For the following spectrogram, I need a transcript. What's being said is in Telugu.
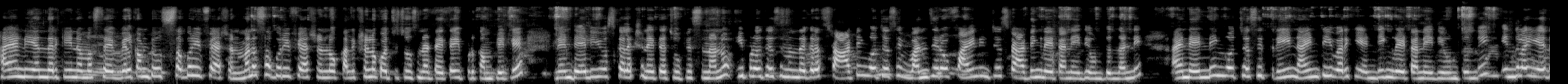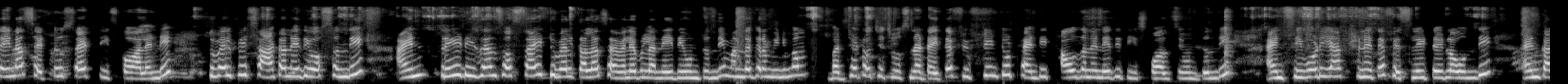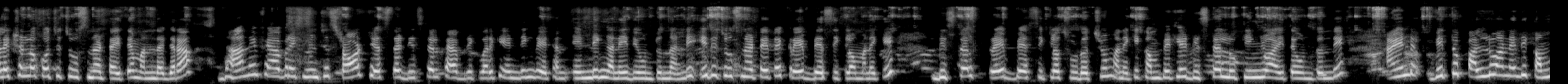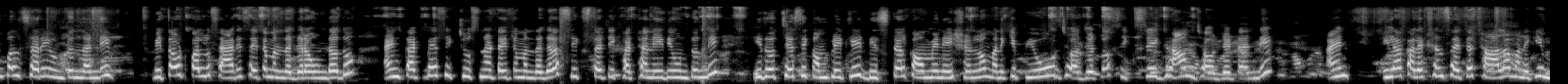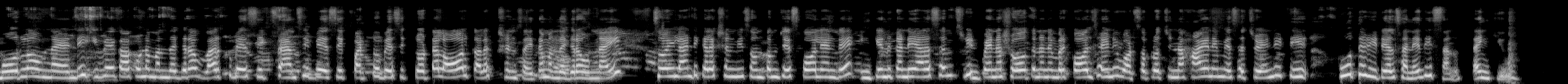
హాయ్ అండి అందరికీ నమస్తే. వెల్కమ్ టు సబురి ఫ్యాషన్ మన సబురి ఫ్యాషన్లో కలెక్షన్లోకి వచ్చి చూసినట్టయితే ఇప్పుడు కంప్లీట్లీ నేను డైలీ యూస్ కలెక్షన్ అయితే చూపిస్తున్నాను. ఇప్పుడు వచ్చేసి మన దగ్గర స్టార్టింగ్ వచ్చేసి వన్ జీరో ఫైవ్ నుంచి స్టార్టింగ్ రేట్ అనేది ఉంటుందండి. అండ్ ఎండింగ్ వచ్చేసి త్రీ నైన్టీ వరకు ఎండింగ్ రేట్ అనేది ఉంటుంది. ఇందులో ఏదైనా సెట్ టు సెట్ తీసుకోవాలండి. ట్వెల్వ్ పీస్ షార్ట్ అనేది వస్తుంది. అండ్ త్రీ డిజైన్స్ వస్తాయి. ట్వెల్వ్ కలర్స్ అవైలబుల్ అనేది ఉంటుంది. మన దగ్గర మినిమం బడ్జెట్ వచ్చి చూసినట్టయితే ఫిఫ్టీన్ టు ట్వంటీ థౌసండ్ అనేది తీసుకోవాల్సి ఉంటుంది. అండ్ సివోడి కలెక్షన్ అయితే ఫెసిలిటీలో ఉంది. అండ్ కలెక్షన్లోకి వచ్చి చూసినట్టయితే మన దగ్గర ధాని ఫ్యాబ్రిక్ నుంచి స్టార్ట్ చేస్తే డిజిటల్ ఫ్యాబ్రిక్ వరకు ఎండింగ్ రేట్ ఎండింగ్ అనేది ఉంటుందండి. ఇది చూసినట్టయితే క్రేప్ బేసిక్లో మనకి డిజిటల్ క్రేప్ బేసిక్లో చూడొచ్చు. మనకి కంప్లీట్లీ డిజిటల్ లుకింగ్లో అయితే ఉంటుంది. అండ్ విత్ పళ్ళు అనేది కంపల్సరీ ఉంటుందండి. వితౌట్ పళ్ళు శారీస్ అయితే మన దగ్గర ఉండదు. అండ్ కట్ బేసిక్ చూసినట్టయితే మన దగ్గర సిక్స్ థర్టీ కట్ అనేది ఉంటుంది. ఇది వచ్చేసి కంప్లీట్లీ డిజిటల్ కాంబినేషన్లో మనకి ప్యూర్ జార్జెట్లో సిక్స్టీ గ్రామ్ జార్జెట్ అండి. అండ్ ఇలా కలెక్షన్స్ అయితే చాలా మనకి మోర్లో ఉన్నాయండి. ఇవే కాకుండా మన దగ్గర వర్క్ బేసిక్ ఫ్యాన్సీ బేసిక్ పట్టు బేసిక్ టోటల్ ఆల్ కలెక్షన్స్ అయితే మన దగ్గర ఉన్నాయి. సో ఇలాంటి కలెక్షన్ మీ సొంతం చేసుకోవాలి అంటే ఇంకెందుకండి ఆలస్యం? స్క్రీన్ పైన షో అవుతున్న నెంబర్ కాల్ చేయండి. వాట్సాప్లో చిన్న హాయ్ అనే మెసేజ్ చేయండి. పూర్తి డీటెయిల్స్ అనేది ఇస్తాను. Thank you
